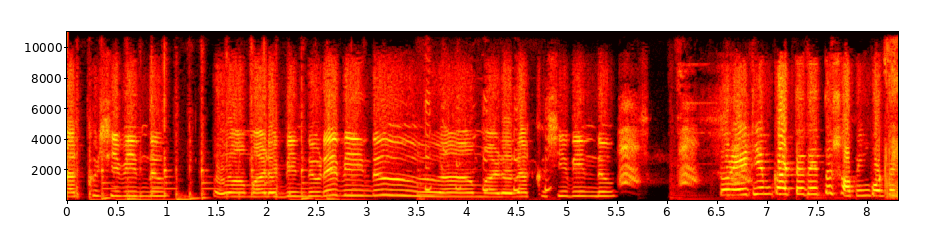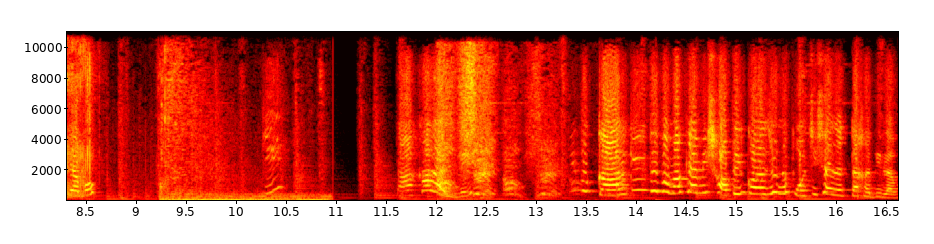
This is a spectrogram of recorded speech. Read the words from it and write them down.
রাক্ষসী বিন্দু, ও আমার বিন্দু রে বিন্দু আমার রাক্ষসী বিন্দু। তোর এটিএম কার্ডটা দে তো শপিং করতে যাব। কি? টাকা লাগবে? কিন্তু কালকেই তো তোমাকে আমি শপিং করার জন্য পঁচিশ হাজার টাকা দিলাম।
